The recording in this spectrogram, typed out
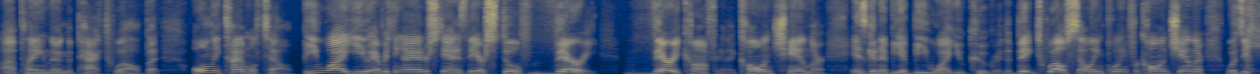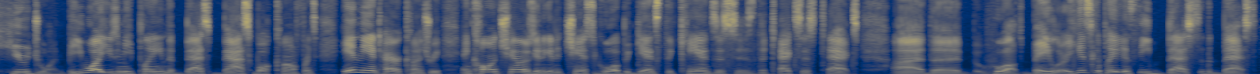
uh, playing there in the Pac 12, but only time will tell. BYU, everything I understand is they are still very, very confident that Collin Chandler is going to be a BYU Cougar. The Big 12 selling point for Collin Chandler was a huge one. BYU's going to be playing the best basketball conference in the entire country, and Collin Chandler is going to get a chance to go up against the Kansases, the Texas Techs, uh, the who else? Baylor. He gets to play against the best of the best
